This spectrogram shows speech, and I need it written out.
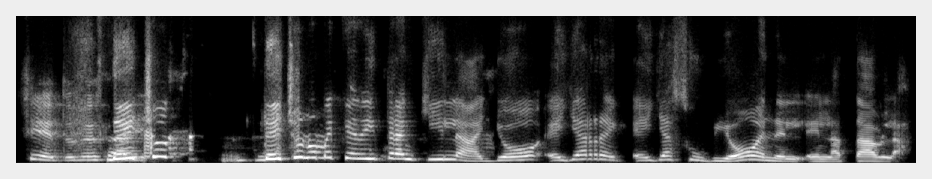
Sí, entonces... De hecho, de hecho no me quedé tranquila, yo, ella, ella subió en, el, en la tabla,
